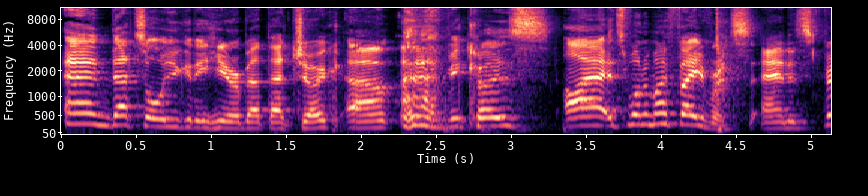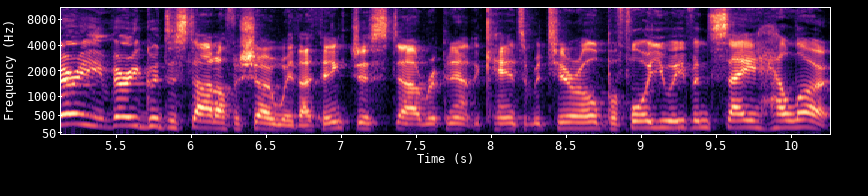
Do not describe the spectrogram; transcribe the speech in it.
And that's all you're going to hear about that joke um, because I, it's one of my favorites. And it's very, very good to start off a show with, I think, just uh, ripping out the cancer material before you even say hello.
